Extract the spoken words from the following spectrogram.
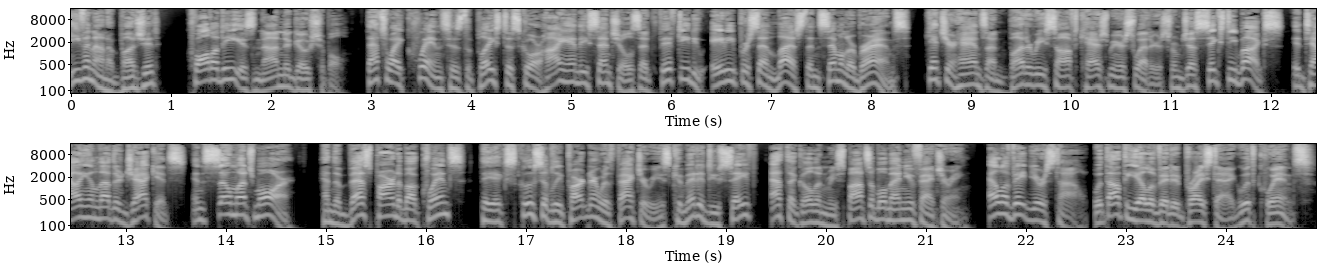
Even on a budget, quality is non-negotiable. That's why Quince is the place to score high-end essentials at 50 to 80% less than similar brands. Get your hands on buttery soft cashmere sweaters from just 60 bucks, Italian leather jackets, and so much more. And the best part about Quince, they exclusively partner with factories committed to safe, ethical, and responsible manufacturing. Elevate your style without the elevated price tag with Quince.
